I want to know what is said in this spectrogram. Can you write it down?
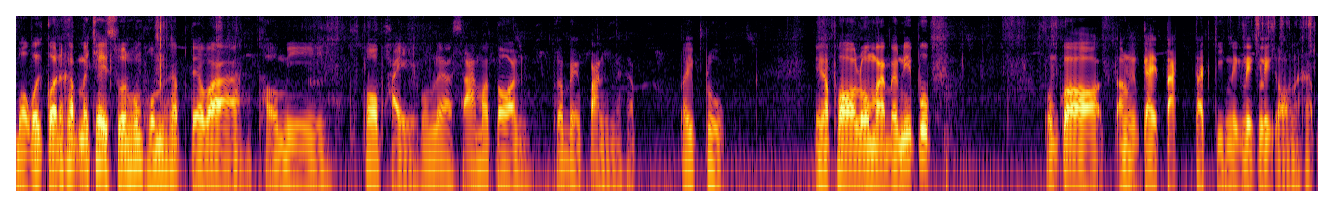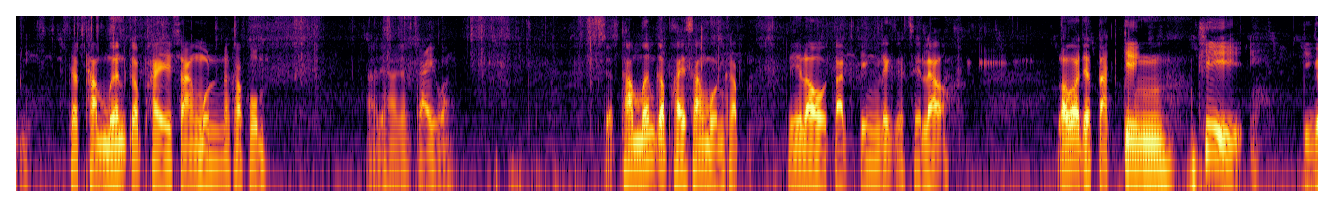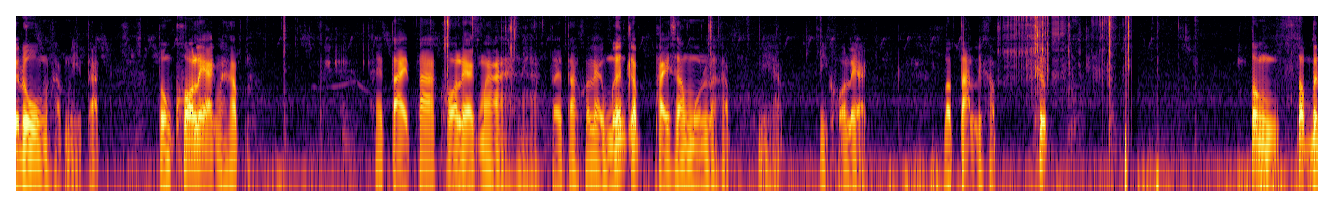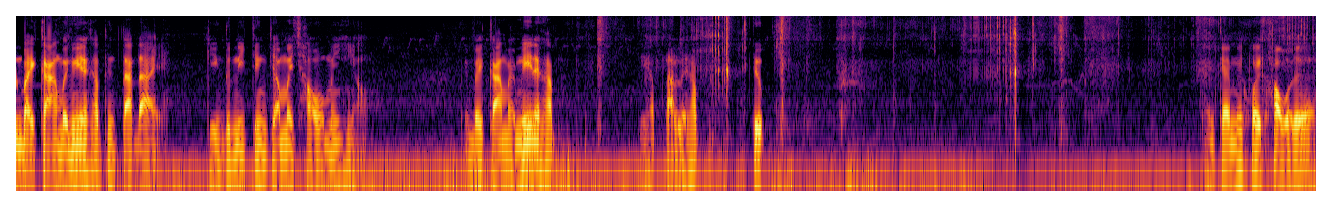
บอกไว้ก่อนนะครับ ไม่ใช่สวนของผมนะครับ แต่ว่าเขามีกอไผ่ผมเลยอาสามาตอนเพื่อแบ่งปันนะครับ ไปปลูกนี่ครับพอลงมาแบบนี้ปุ๊บผมก็เอากรรไกรตัดตัดกิ่งเล็กๆออกนะครับนี่จะทำเหมือนกับไผ่สร้างมนต์นะครับ ผมเดี๋ยวหากรรไกรก่อน จะทำเหมือนกับไผ่สร้างมนต์ครับ นี่เราตัดกิ่งเล็กเสร็จแล้ว เราก็จะตัดกิ่งที่กิ่งกระโดงนะครับนี่ตัด ตรงข้อแรกนะครับ ให้ใต้ตาข้อแรกมานะครับใต้ตาข้อแรกเหมือนกับไผ่สร้างมูลแหละครับนี่ครับนี่ข้อแรกเราตัดเลยครับชึบต้องต้องเป็นใบกลางแบบนี้นะครับ ถึงตัดได้กิ่งตัวนี้จึงจะไม่เฉาไม่เหี่ยว เป็นใบกลางแบบนี้นะครับนี่ครับตัดเลยครับชึบแผ่นแกไม่ค่อยเข้าเด้อ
